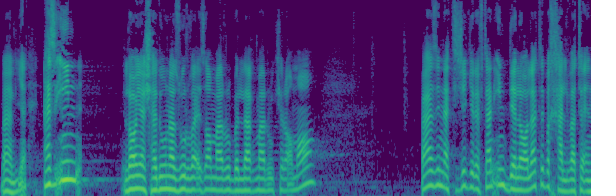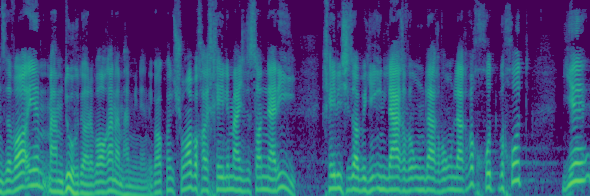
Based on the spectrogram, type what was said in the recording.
بله از این لا یشهدون زور و ازا مرو به لغ مرو کراما بعضی نتیجه گرفتن این دلالت به خلوت و انزوای ممدوح داره. واقعا هم همینه. نگاه کنید شما بخوای خیلی مجلس ها نری خیلی چیزا بگی این لغو اون لغو اون لغو خود به خود یه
